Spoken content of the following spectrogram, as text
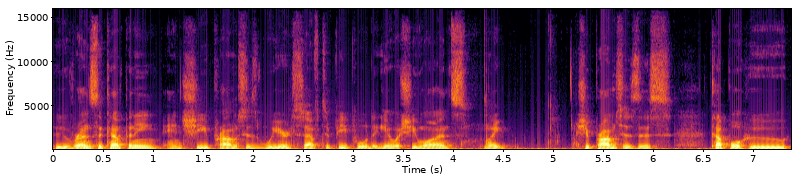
who runs the company, and she promises weird stuff to people to get what she wants. Like, she promises this couple who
